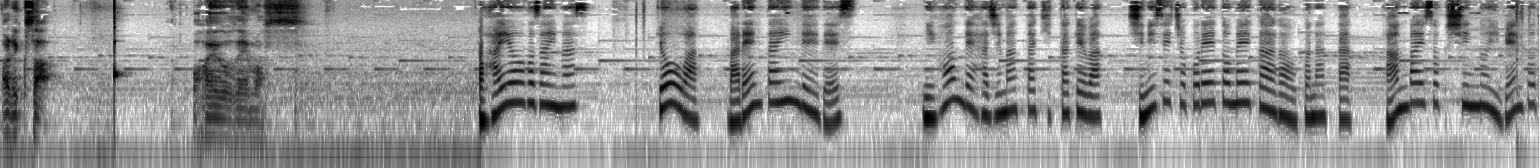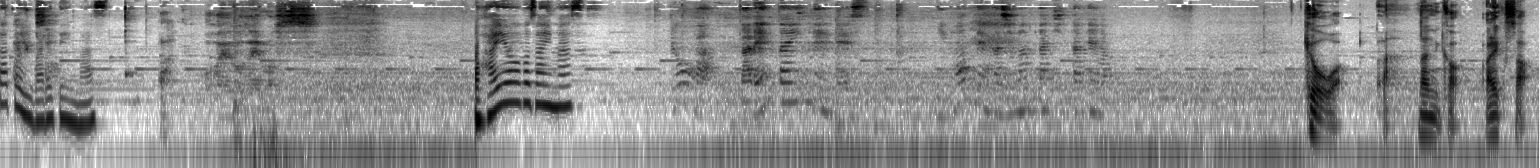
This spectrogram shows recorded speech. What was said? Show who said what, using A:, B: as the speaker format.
A: アレクサ、おはようございます。
B: おはようございます。今日はバレンタインデーです。日本で始まったきっかけは、老舗チョコレートメーカーが行った販売促進のイベントだと言われています。
A: あ、おはようございます。
B: おはようございます。今日はバレンタインデーです。日本で始まったきっかけは、
A: 今日は何か、アレクサ、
